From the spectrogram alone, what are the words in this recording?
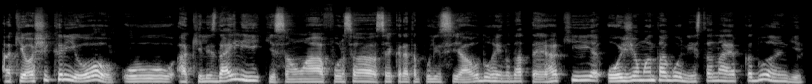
a Kyoshi criou o, aqueles Daili, que são a força secreta policial do Reino da Terra, que hoje é um antagonista na época do Ang,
